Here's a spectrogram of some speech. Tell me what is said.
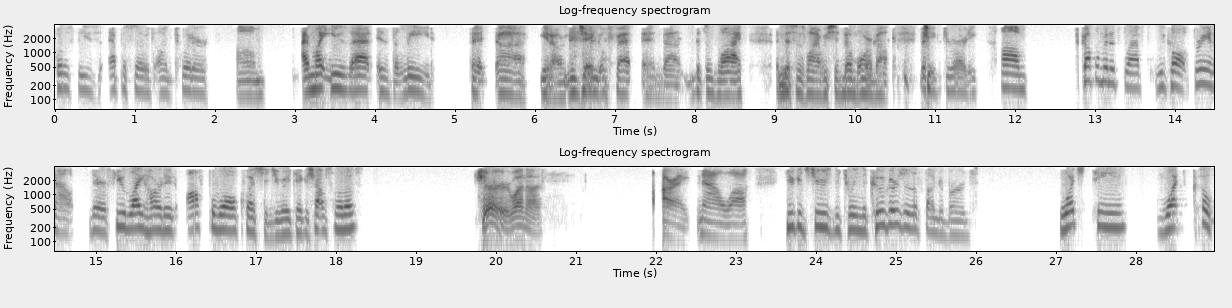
post these episodes on Twitter. Um, I might use that as the lead that uh, you know, you Jango Fett and uh, this is why and this is why we should know more about Jake Gerardi. Um a couple minutes left. We call it three and out. There are a few lighthearted, off the wall questions. You ready to take a shot with some of those? Sure, why not? All right. Now, uh, you could choose between the Cougars or the Thunderbirds. Which team, what coach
